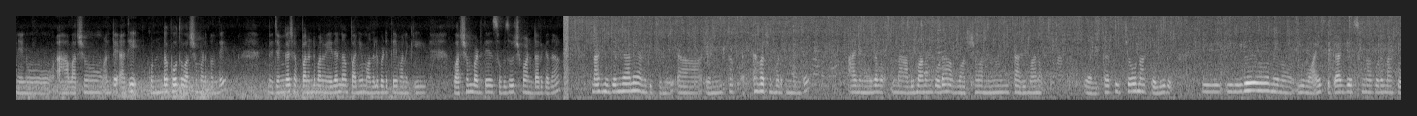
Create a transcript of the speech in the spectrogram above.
నేను ఆ వర్షం అంటే అదే కుండపోత వర్షం పడుతుంది. నిజంగా చెప్పాలంటే మనం ఏదైనా పని మొదలు పెడితే మనకి వర్షం పడితే శుభసూచకం అంటారు కదా. నాకు నిజంగానే అనిపించింది. ఎంత పెద్ద వర్షం పడుతుందంటే ఆయన మీద నా అభిమానం కూడా వర్షం అంత అభిమానం. ఎంత పిచ్చో నాకు తెలియదు ఈ ఈ వీడియో నేను ఈ వాయిస్ రికార్డ్ చేస్తున్నా కూడా నాకు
